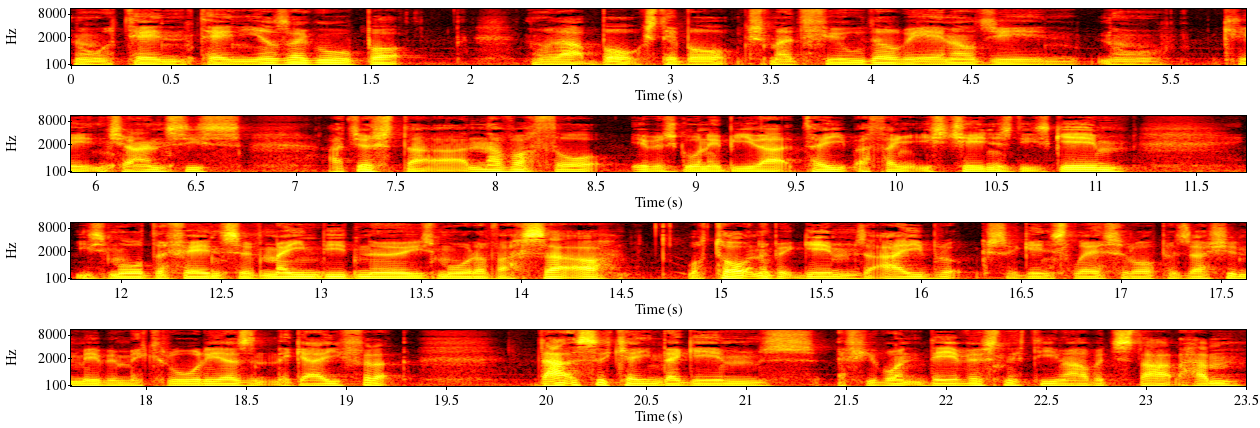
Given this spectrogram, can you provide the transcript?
no 10, 10 years ago. But no that box to box midfielder with energy and no creating chances. I just I never thought he was going to be that type. I think he's changed his game. He's more defensive minded now. He's more of a sitter. We're talking about games at Ibrox against lesser opposition. Maybe McCrorie isn't the guy for it. That's the kind of games. If you want Davis in the team, I would start him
